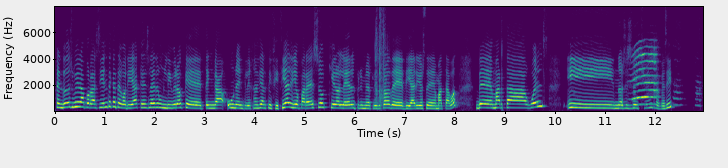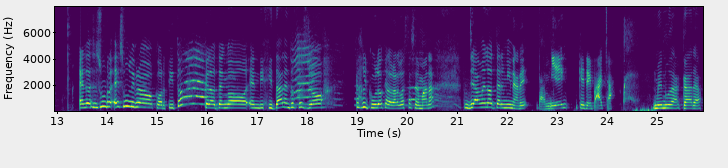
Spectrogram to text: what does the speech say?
Entonces voy a ir a por la siguiente categoría, que es leer un libro que tenga una inteligencia artificial y yo para eso quiero leer el primer libro de Diarios de Matabot de Marta Wells y no sé si lo he bien, creo que sí. Entonces es un, es un libro cortito que lo tengo en digital, entonces yo calculo que a lo largo de esta semana ya me lo terminaré. También que te pacha. Menuda cara.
